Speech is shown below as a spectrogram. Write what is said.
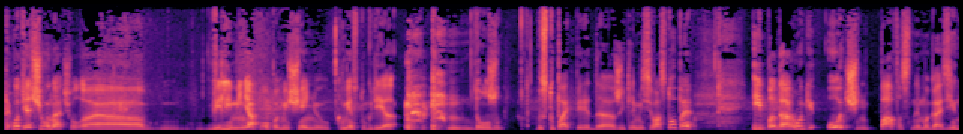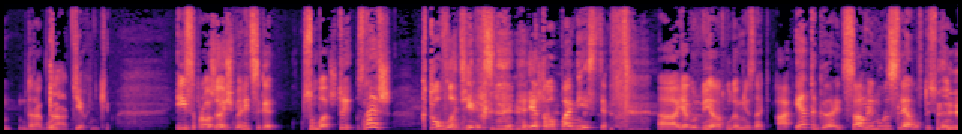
Так вот, я с чего начал? А, вели меня по помещению к месту, где я должен выступать перед э, жителями Севастополя. И по дороге очень пафосный магазин дорогой так. техники. И сопровождающий меня лица говорит, Сумбач, ты знаешь, кто владелец этого поместья? А, я говорю, нет, откуда мне знать? А это, говорит, сам Ленур Ислямов. То есть он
